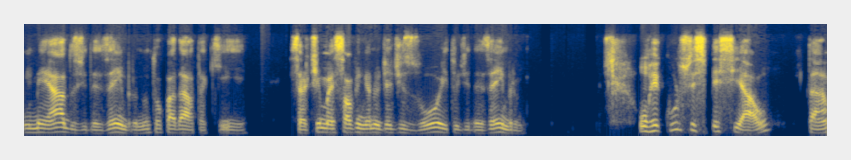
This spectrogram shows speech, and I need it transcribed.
em meados de dezembro, não estou com a data aqui certinho, mas salvo engano, dia 18 de dezembro, um recurso especial, tá?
